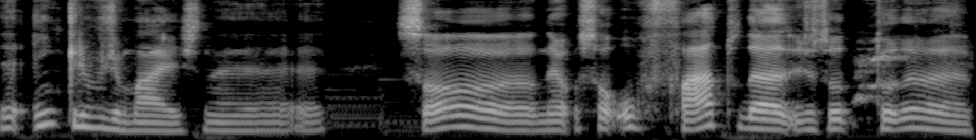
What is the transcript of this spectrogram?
é, é incrível demais, né? Só, né, só o fato da, de to, toda,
